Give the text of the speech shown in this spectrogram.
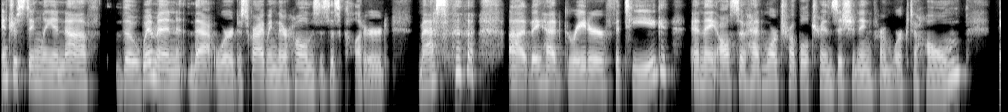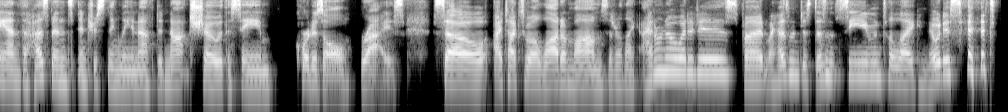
Interestingly enough, the women that were describing their homes as this cluttered mess, uh, they had greater fatigue and they also had more trouble transitioning from work to home. And the husbands, interestingly enough, did not show the same cortisol rise. So I talked to a lot of moms that are like, I don't know what it is, but my husband just doesn't seem to like notice it.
